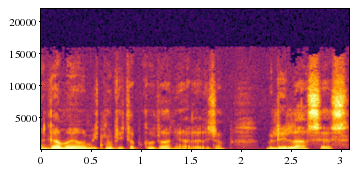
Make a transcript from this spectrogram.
וגם היום אם ייתנו לי את הפקודה, אני אעלה לשם, בלי להסס.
